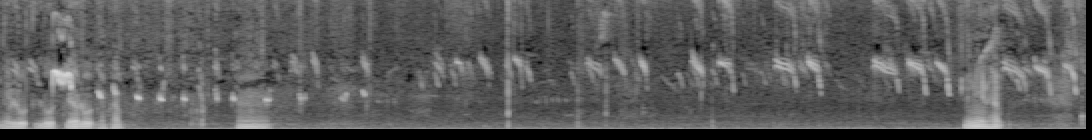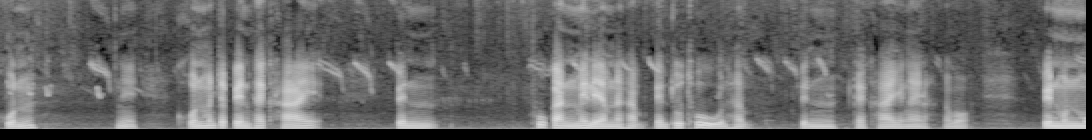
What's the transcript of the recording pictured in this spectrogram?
เดี๋ยวหลุดหลุดเดี๋ยวหลุดนะครับ นี่นะครับ ขน นี่ ขนมันจะเป็นคล้าย ๆ เป็นผู้กันไม่แหลมนะครับ เป็นทู่ๆนะครับ เป็นคล้ายๆยังไงล่ะเขาบอกเป็นม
